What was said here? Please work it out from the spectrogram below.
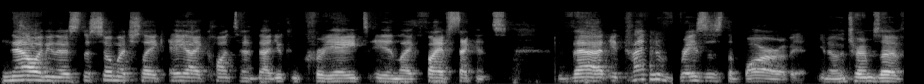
now, I mean, there's there's so much like AI content that you can create in like five seconds that it kind of raises the bar a bit, you know, in terms of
